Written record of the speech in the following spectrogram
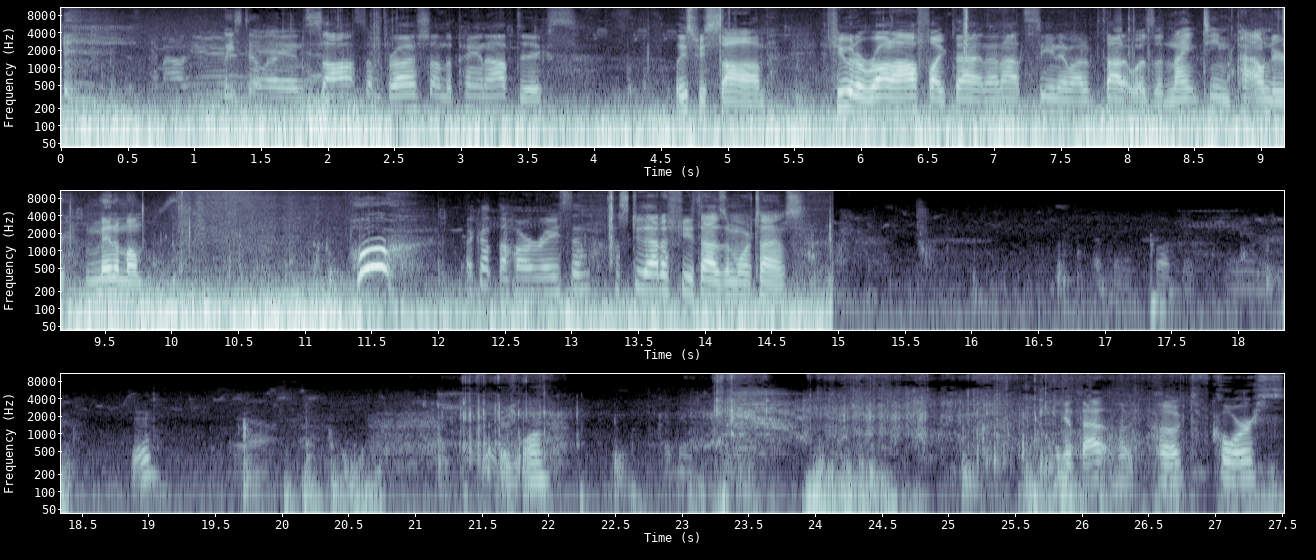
big. We still and saw some brush on the Panoptix. At least we saw him. If he would have run off like that and I not seen him, I'd have thought it was a 19 pounder minimum. Whew! I got the heart racing. Let's do that a few thousand more times. There's one. Get that hooked, of course.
